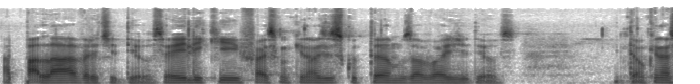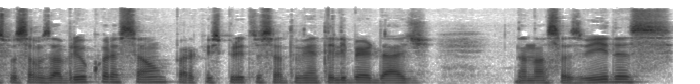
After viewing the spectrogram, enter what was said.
a palavra de Deus. É Ele que faz com que nós escutamos a voz de Deus. Então, que nós possamos abrir o coração para que o Espírito Santo venha ter liberdade nas nossas vidas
